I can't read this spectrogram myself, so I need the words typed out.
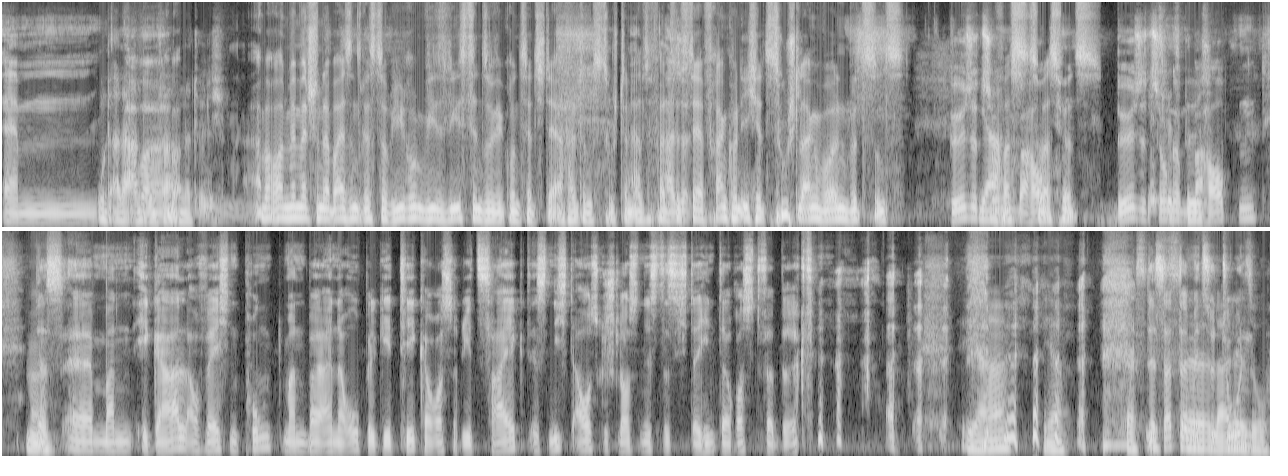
Ähm, und alle aber, anderen Farben natürlich. Aber wenn wir schon dabei sind, Restaurierung, wie, wie ist denn so grundsätzlich der Erhaltungszustand? Also falls also, jetzt der Frank und ich jetzt zuschlagen wollen, wird es uns böse Zungen ja, behaupten, böse Zungen behaupten, ja. dass äh, man, egal auf welchen Punkt man bei einer Opel GT Karosserie zeigt, es nicht ausgeschlossen ist, dass sich dahinter Rost verbirgt. ja, ja. Das, das ist, hat damit äh, zu tun. So.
